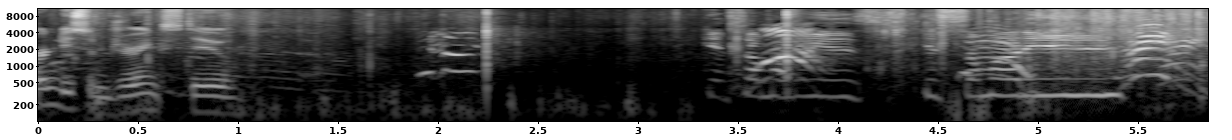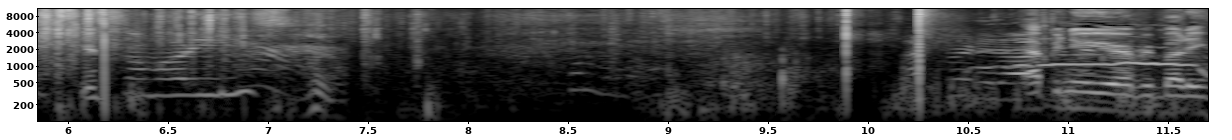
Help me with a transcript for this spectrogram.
We're gonna do some drinks too. get somebody's. Get somebody's. Get somebody's. I screwed it up. Happy New Year, everybody.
